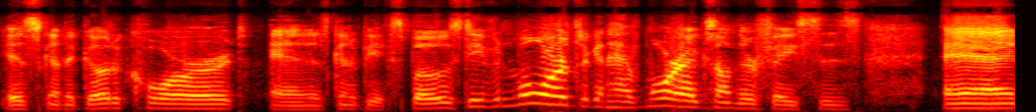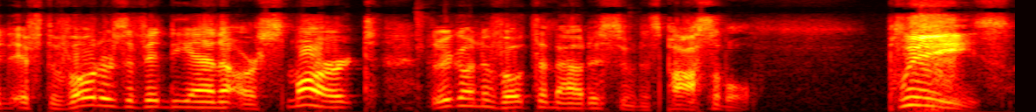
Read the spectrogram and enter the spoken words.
is going to go to court, and it's going to be exposed even more. They're going to have more eggs on their faces, and if the voters of Indiana are smart, they're going to vote them out as soon as possible. Please.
